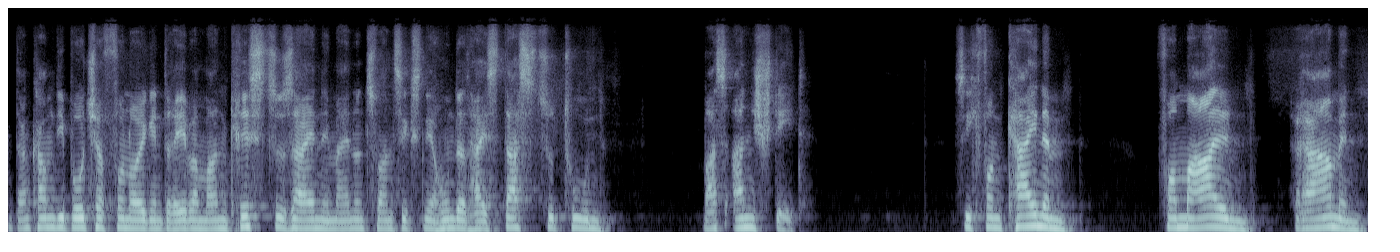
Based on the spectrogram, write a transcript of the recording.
Dann kam die Botschaft von Eugen Drebermann, Christ zu sein im 21. Jahrhundert heißt das zu tun, was ansteht sich von keinem formalen Rahmen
